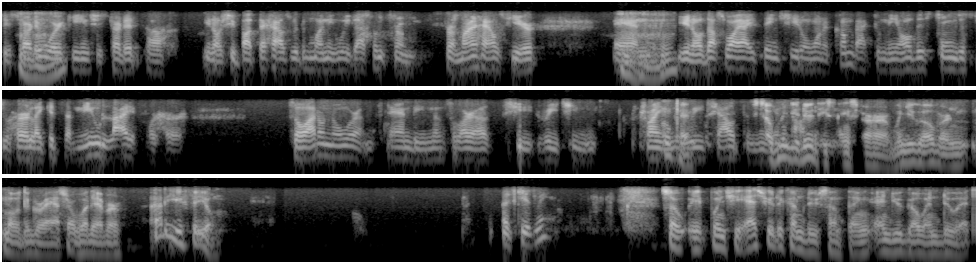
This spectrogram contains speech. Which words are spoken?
She started mm-hmm. working. She started, uh, you know, she bought the house with the money we got from from from my house here. And mm-hmm. you know that's why I think she don't want to come back to me. All these changes to her, like it's a new life for her so I don't know where I'm standing as far as she reaching, trying okay. to reach out to me. So when you do these things for her, when you go over and mow the grass or whatever, how do you feel? Excuse me. So if, when she asks you to come do something and you go and do it,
